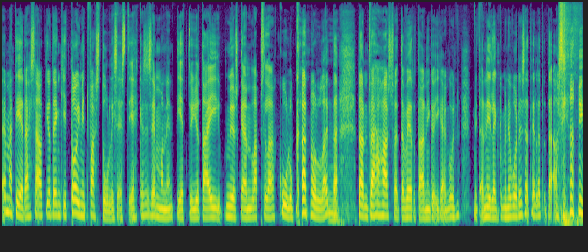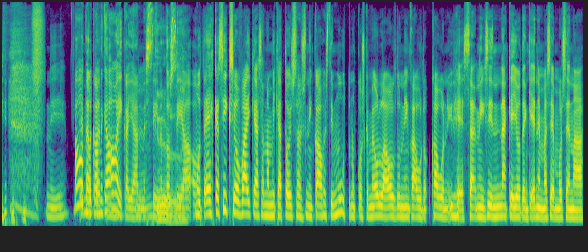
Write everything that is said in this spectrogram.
en mä tiedä, sä oot jotenkin toimit vastuullisesti. Ehkä se semmoinen tietty, jota ei myöskään lapsella kuulukaan olla. Että mm. Tämä on nyt vähän hassua, että vertaa niin kuin ikään kuin mitä 40 vuoden säteellä tätä asiaa. Niin, niin. Ajatelkaa, mikä mm. aikajänne mm. siinä Kyllä. tosiaan on. Mutta ehkä siksi on vaikea sanoa, mikä toisessa olisi niin kauheasti muuttunut, koska me ollaan oltu niin kauan, kauan yhdessä, niin siinä näkee jotenkin enemmän semmoisena,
